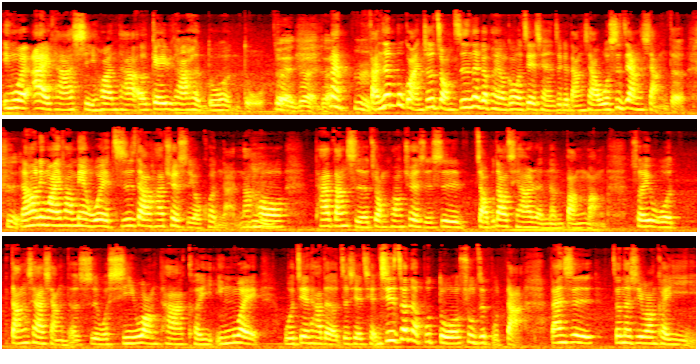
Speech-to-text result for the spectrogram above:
因为爱他、喜欢他而给予他很多很多。对对对。那、嗯、反正不管，就总之那个朋友跟我借钱的这个当下，我是这样想的。是。然后另外一方面，我也知道他确实有困难，然后他当时的状况确实是找不到其他人能帮忙，所以我。当下想的是，我希望他可以，因为我借他的这些钱，其实真的不多，数字不大，但是真的希望可以，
